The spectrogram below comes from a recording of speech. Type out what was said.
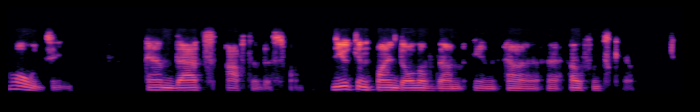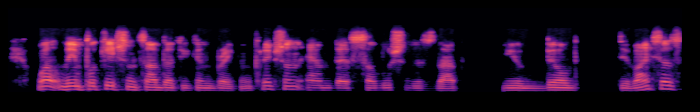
coding. And that's after this one. You can find all of them in uh, uh, Scale. Well, the implications are that you can break encryption, and the solution is that you build devices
